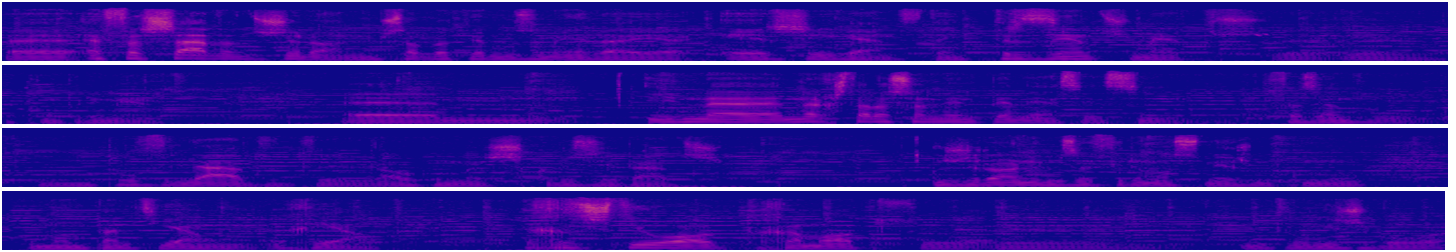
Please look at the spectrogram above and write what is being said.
Eh, a fachada dos Jerónimos, só para termos uma ideia, é gigante, tem 300 metros eh, eh, de comprimento. Ehm, e na, na restauração da independência, assim, fazendo um polvilhado de algumas curiosidades, Os Jerónimos afirmam-se mesmo como, como um panteão real. Resistiu ao terremoto eh, de Lisboa,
